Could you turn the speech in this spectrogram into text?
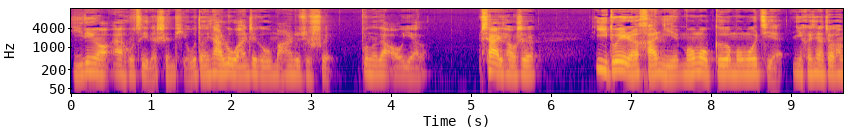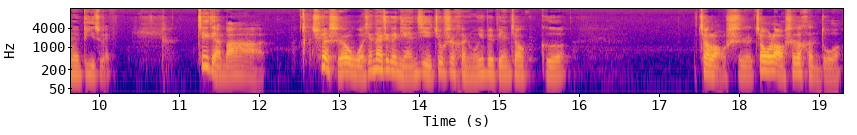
一定要爱护自己的身体。我等一下录完这个，我马上就去睡，不能再熬夜了。下一条是，一堆人喊你某某哥某某姐，你很想叫他们闭嘴。这点吧，确实，我现在这个年纪就是很容易被别人叫哥。叫老师，叫我老师的很多，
